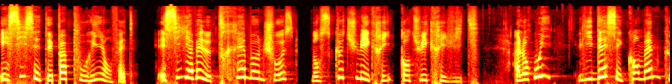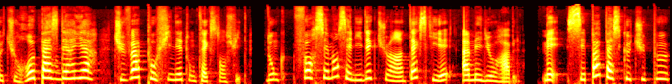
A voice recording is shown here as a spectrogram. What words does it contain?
Et si c'était pas pourri en fait? Et s'il y avait de très bonnes choses dans ce que tu écris quand tu écris vite? Alors oui, l'idée c'est quand même que tu repasses derrière. Tu vas peaufiner ton texte ensuite. Donc forcément, c'est l'idée que tu as un texte qui est améliorable. Mais c'est pas parce que tu peux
